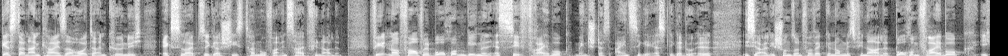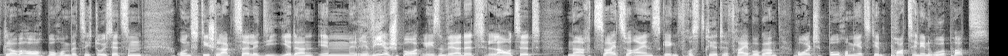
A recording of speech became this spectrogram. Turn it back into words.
Gestern ein Kaiser, heute ein König. Ex-Leipziger schießt Hannover ins Halbfinale. Fehlt noch VfL Bochum gegen den SC Freiburg. Mensch, das einzige Erstligaduell ist ja eigentlich schon so ein vorweggenommenes Finale. Bochum-Freiburg, ich glaube auch, Bochum wird sich durchsetzen. Und die Schlagzeile, die ihr dann im Reviersport lesen werdet, lautet, nach 2 zu 1 gegen frustrierte Freiburger holt Bochum jetzt den Pott in den Ruhrpott.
